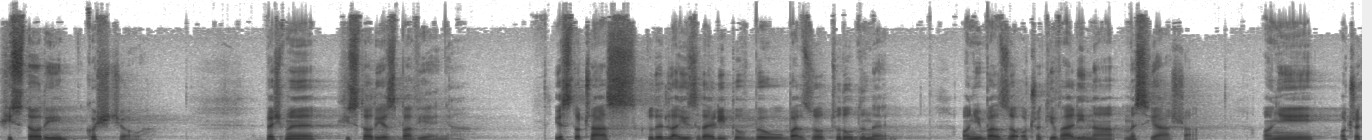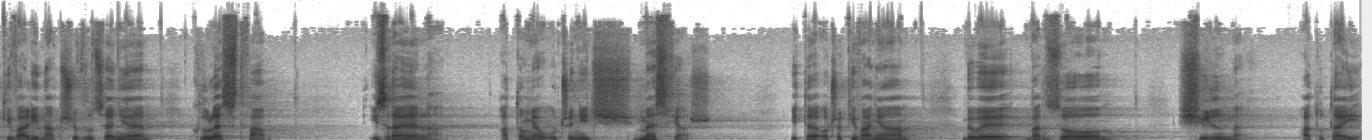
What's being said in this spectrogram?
historii Kościoła. Weźmy historię zbawienia. Jest to czas, który dla Izraelitów był bardzo trudny. Oni bardzo oczekiwali na Mesjasza. Oni oczekiwali na przywrócenie królestwa Izraela, a to miał uczynić Mesjasz. I te oczekiwania były bardzo silne, a tutaj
